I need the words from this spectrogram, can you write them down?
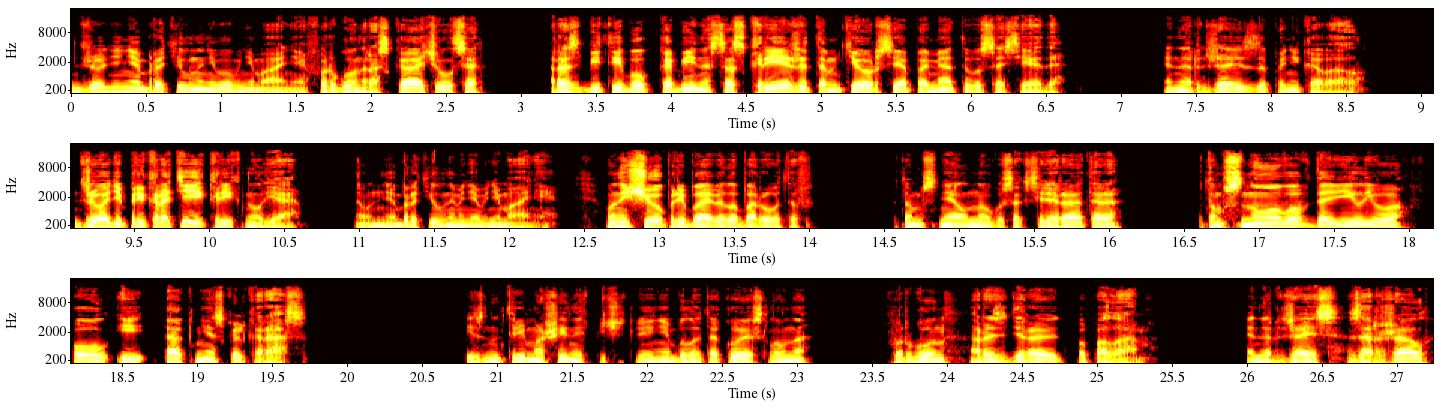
Джоди не обратил на него внимания. Фургон раскачивался, разбитый бок кабины со скрежетом терся о помятого соседа. Энерджайз запаниковал. «Джоди, прекрати!» — крикнул я. Он не обратил на меня внимания. Он еще прибавил оборотов. Потом снял ногу с акселератора, потом снова вдавил его в пол и так несколько раз. Изнутри машины впечатление было такое, словно фургон раздирают пополам. Энерджайз заржал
